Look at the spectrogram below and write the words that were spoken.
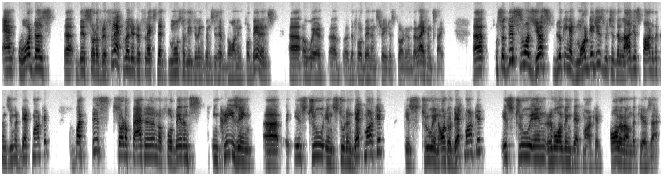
And what does this sort of reflect? Well, it reflects that most of these delinquencies have gone in forbearance, where the forbearance rate is plotted on the right-hand side. Uh, so this was just looking at mortgages, which is the largest part of the consumer debt market. But this sort of pattern of forbearance increasing uh, is true in student debt market, is true in auto debt market, is true in revolving debt market all around the CARES Act.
